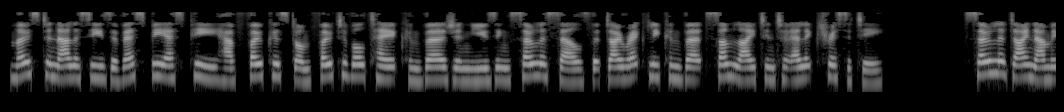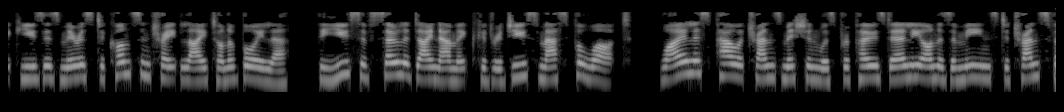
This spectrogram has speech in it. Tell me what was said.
Most analyses of SBSP have focused on photovoltaic conversion using solar cells that directly convert sunlight into electricity. Solar dynamic uses mirrors to concentrate light on a boiler. The use of solar dynamic could reduce mass per watt. Wireless power transmission was proposed early on as a means to transfer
